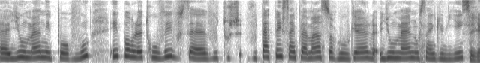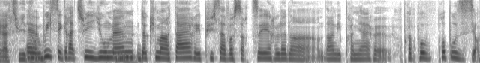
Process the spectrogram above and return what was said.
euh, Human est pour vous. Et pour le trouver, vous, euh, vous, touchez- vous tapez simplement sur Google Human au singulier. C'est gratuit, Euh, oui, c'est gratuit, Human, Hmm. documentaire, et puis ça va sortir là, dans, dans les premières euh, propo- propositions.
